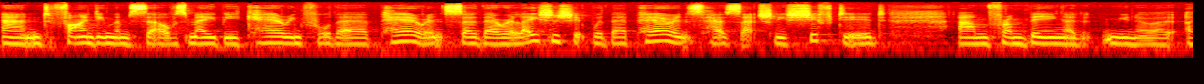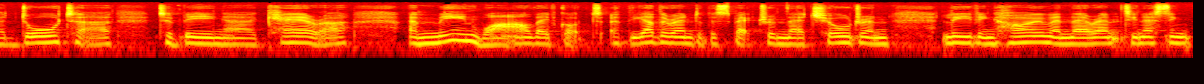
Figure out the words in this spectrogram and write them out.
and finding themselves maybe caring for their parents. So their relationship with their parents has actually shifted um, from being a you know a, a, daughter to being a carer. And meanwhile, they've got at the other end of the spectrum their children leaving home and they're empty nesting.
